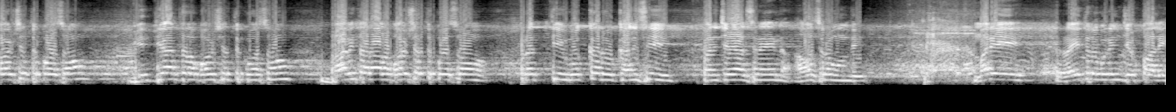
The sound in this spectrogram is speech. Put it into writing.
భవిష్యత్తు కోసం విద్యార్థుల భవిష్యత్తు కోసం భావితరాల భవిష్యత్తు కోసం ప్రతి ఒక్కరూ కలిసి పనిచేయాల్సిన అవసరం ఉంది. మరి రైతుల గురించి చెప్పాలి.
